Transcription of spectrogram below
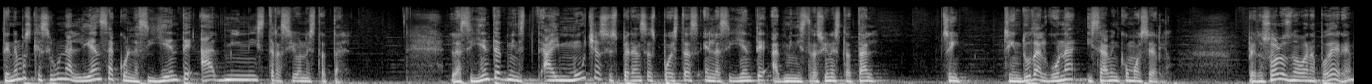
tenemos que hacer una alianza con la siguiente administración estatal. La siguiente hay muchas esperanzas puestas en la siguiente administración estatal. Sí, sin duda alguna y saben cómo hacerlo. Pero solos no van a poder, ¿eh?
